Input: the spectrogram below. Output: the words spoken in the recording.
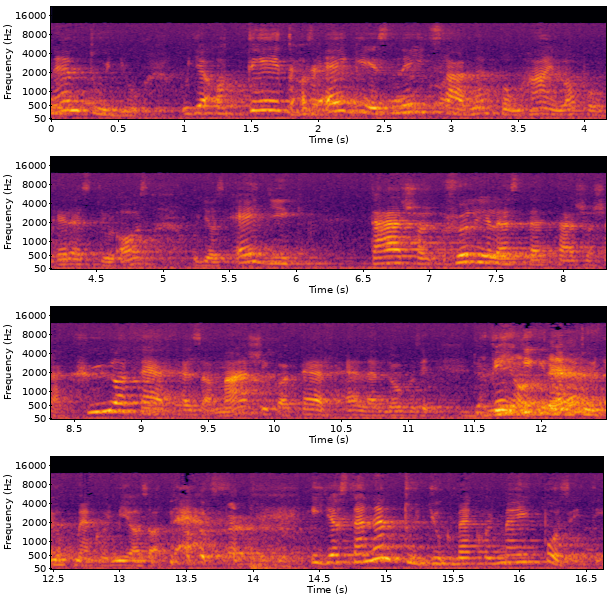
nem tudjuk. Ugye a tét az egész 400 nem tudom hány lapon keresztül az, hogy az egyik társa, fölélesztett társaság hű a tervhez, a másik a terv ellen dolgozik. De Végig nem tudjuk meg, hogy mi az a terv. Így aztán nem tudjuk meg, hogy melyik pozitív.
